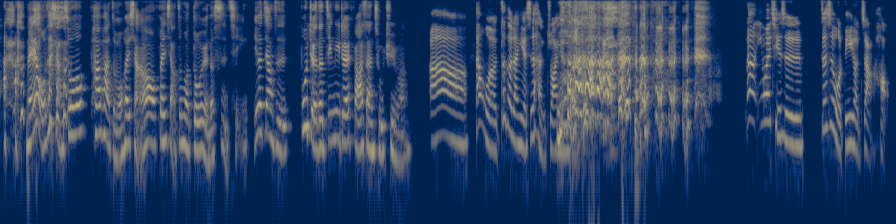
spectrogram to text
没有，我是想说，Papa 怎么会想要分享这么多元的事情？因为这样子不觉得精力就会发散出去吗？啊，但我这个人也是很专一的。那因为其实。这是我第一个账号，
